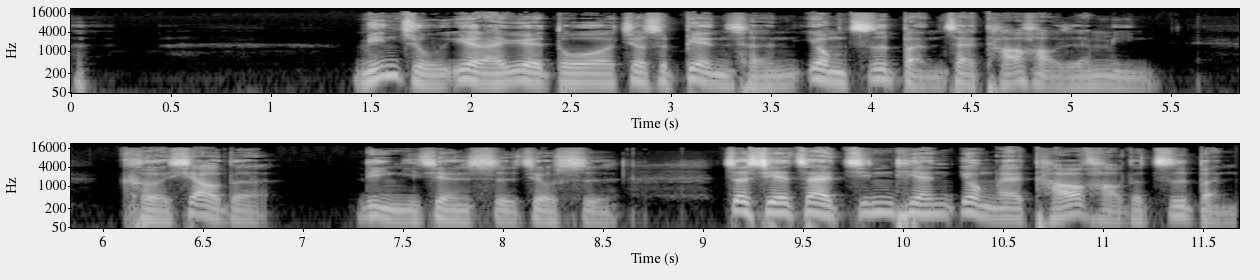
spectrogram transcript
民主越来越多，就是变成用资本在讨好人民。可笑的另一件事就是，这些在今天用来讨好的资本。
